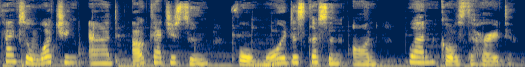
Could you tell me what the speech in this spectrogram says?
Thanks for watching and I'll catch you soon for more discussion on When Calls the Heart.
